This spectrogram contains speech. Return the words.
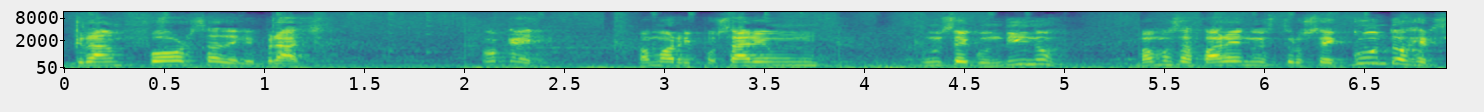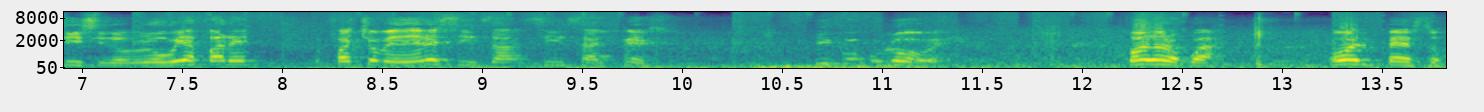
gran fuerza delle braccia ok vamos a riposare un, un segundino. Vamos a fare nuestro segundo ejercicio. Lo voy a fare faccio vedere senza, senza il peso. Tipo 9 guardalo qua ho il peso.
